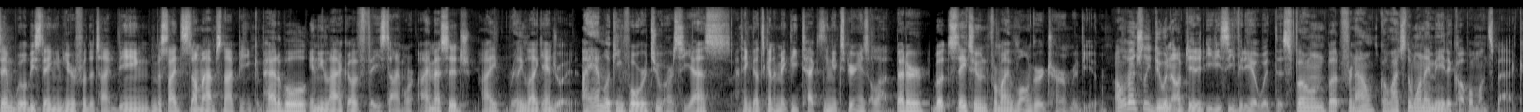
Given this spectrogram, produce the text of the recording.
SIM will be staying in here for the time being. Besides some apps not being compatible, the lack of FaceTime or iMessage, I really like Android. I am looking forward to RCS. I think that's going to make the texting experience a lot better, but stay tuned for my longer term review. I'll eventually do an updated EDC video with this phone, but for now, go watch the one I made a couple months back.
